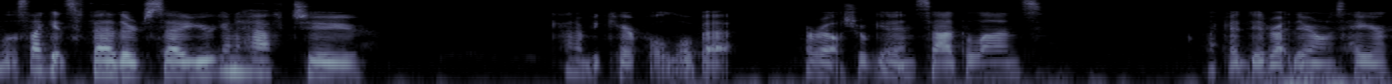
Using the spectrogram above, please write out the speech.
Looks like it's feathered, so you're going to have to kind of be careful a little bit, or else you'll get inside the lines, like I did right there on his hair.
